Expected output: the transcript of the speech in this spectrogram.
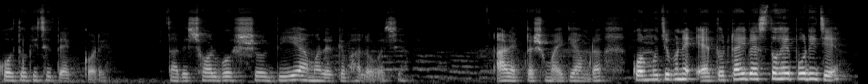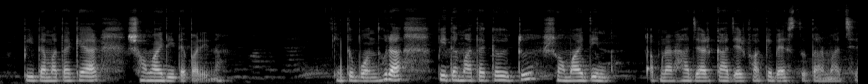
কত কিছু ত্যাগ করে। তাদের সর্বস্ব দিয়ে আমাদেরকে ভালোবাসে। আর একটা সময় গিয়ে আমরা কর্মজীবনে এতটাই ব্যস্ত হয়ে পড়ি যে পিতামাতাকে আর সময় দিতে পারি না। কিন্তু বন্ধুরা, পিতামাতাকেও একটু সময় দিন আপনার হাজার কাজের ফাঁকে ব্যস্ততার মাঝে।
